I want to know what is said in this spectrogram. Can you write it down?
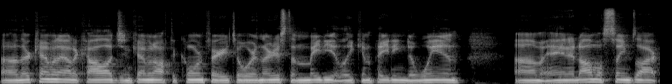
Uh, they're coming out of college and coming off the Corn Ferry Tour, and they're just immediately competing to win. Um, and it almost seems like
